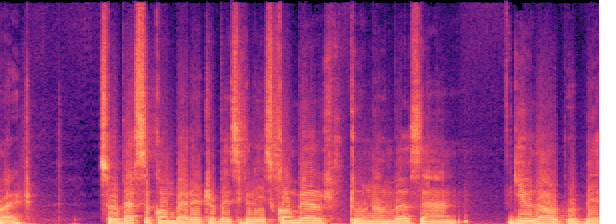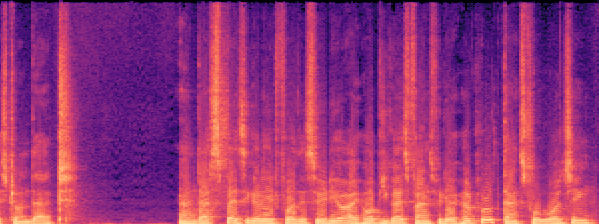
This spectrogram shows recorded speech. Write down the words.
right? So that's the comparator basically. Is compare two numbers and give the output based on that. And that's basically it for this video. I hope you guys find this video helpful. Thanks for watching.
